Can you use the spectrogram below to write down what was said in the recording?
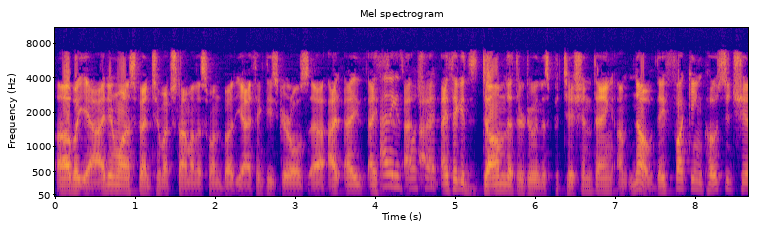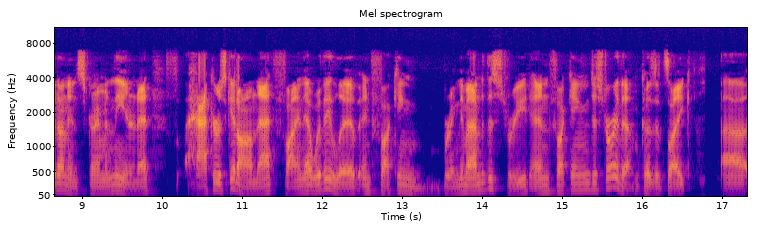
Uh, but yeah, I didn't want to spend too much time on this one. But yeah, I think these girls. Uh, I, I, I, I think it's bullshit. I, I think it's dumb that they're doing this petition thing. Um, no, they fucking posted shit on Instagram and the internet. Hackers get on that, find out where they live, and fucking bring them out to the street and fucking destroy them. Because it's like, uh,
